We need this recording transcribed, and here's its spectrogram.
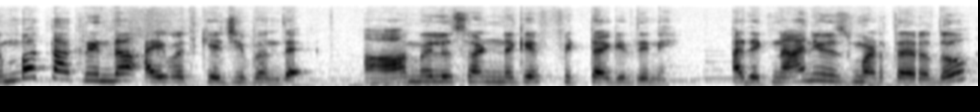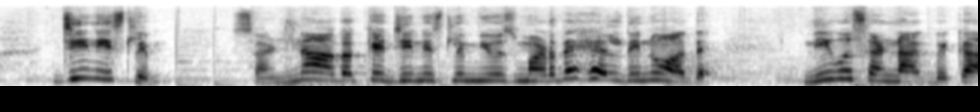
ಎಂಬತ್ತಾಕರಿಂದ ಐವತ್ತು ಕೆ ಜಿ ಬಂದೆ. ಆಮೇಲೂ ಸಣ್ಣಗೆ ಫಿಟ್ ಆಗಿದ್ದೀನಿ. ಅದಕ್ಕೆ ನಾನು ಯೂಸ್ ಮಾಡ್ತಾ ಇರೋದು ಜೀನಿ ಸ್ಲಿಮ್ ಸಣ್ಣ ಆಗೋಕ್ಕೆ ಜೀನಿ ಸ್ಲಿಮ್ ಯೂಸ್ ಮಾಡಿದೆ ಹೆಲ್ದಿನೂ ಅದೇ. ನೀವು ಸಣ್ಣ ಆಗಬೇಕಾ?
